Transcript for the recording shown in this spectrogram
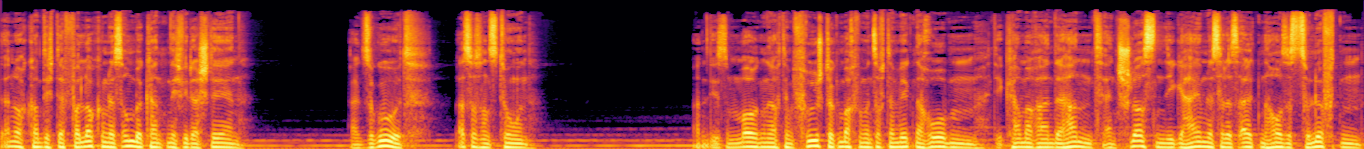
Dennoch konnte ich der Verlockung des Unbekannten nicht widerstehen. Also gut, lass es uns tun. An diesem Morgen nach dem Frühstück machen wir uns auf den Weg nach oben, die Kamera in der Hand, entschlossen, die Geheimnisse des alten Hauses zu lüften.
